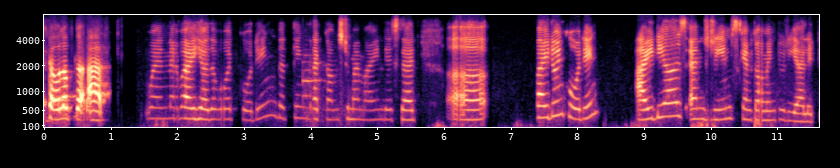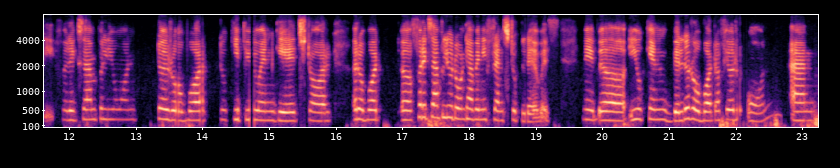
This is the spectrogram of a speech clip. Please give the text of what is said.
develop the app. Whenever I hear the word coding, the thing that comes to my mind is that uh, by doing coding, ideas and dreams can come into reality. For example, you want a robot to keep you engaged, or a robot. Uh, for example, you don't have any friends to play with. Maybe uh, you can build a robot of your own and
